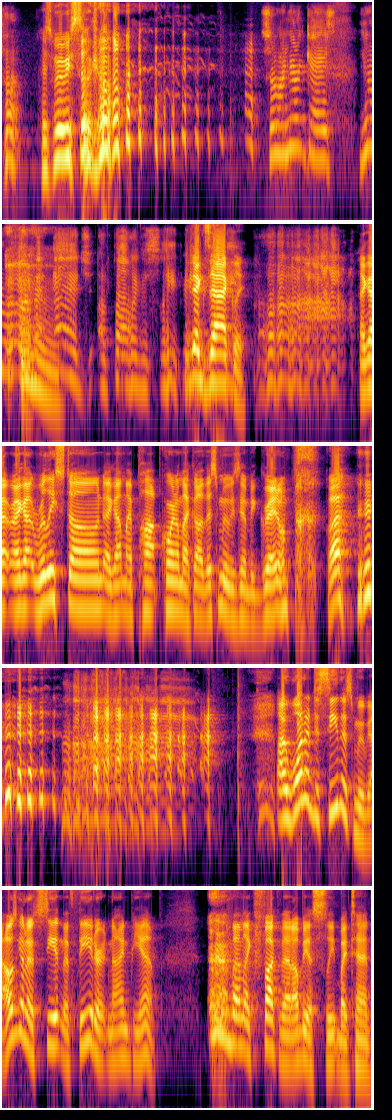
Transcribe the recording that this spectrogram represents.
Huh. this movie's still going on." So in your case, you were on the edge of falling asleep. exactly. I got I got really stoned. I got my popcorn. I'm like, "Oh, this movie's gonna be great." I'm, what? I wanted to see this movie. I was gonna see it in the theater at 9 p.m. but I'm like, fuck that. I'll be asleep by 10.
